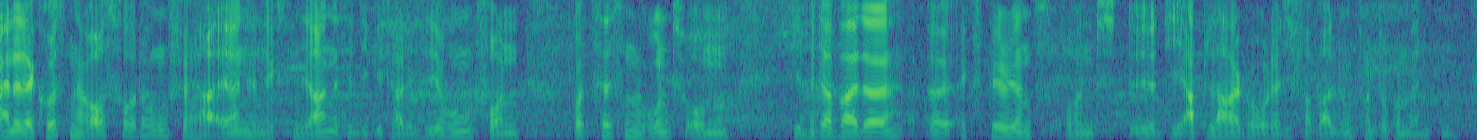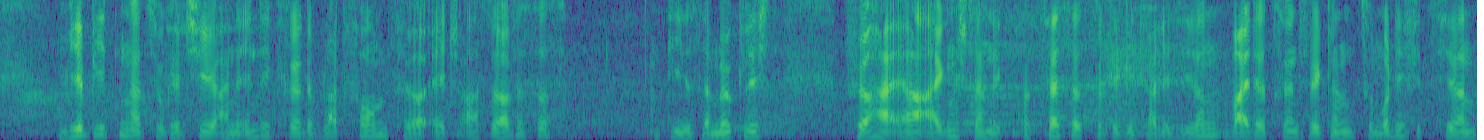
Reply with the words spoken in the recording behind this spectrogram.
Eine der größten Herausforderungen für HR in den nächsten Jahren ist die Digitalisierung von Prozessen rund um die Mitarbeiter-Experience und die Ablage oder die Verwaltung von Dokumenten. Wir bieten als UKG eine integrierte Plattform für HR-Services, die es ermöglicht, für HR eigenständig Prozesse zu digitalisieren, weiterzuentwickeln, zu modifizieren,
